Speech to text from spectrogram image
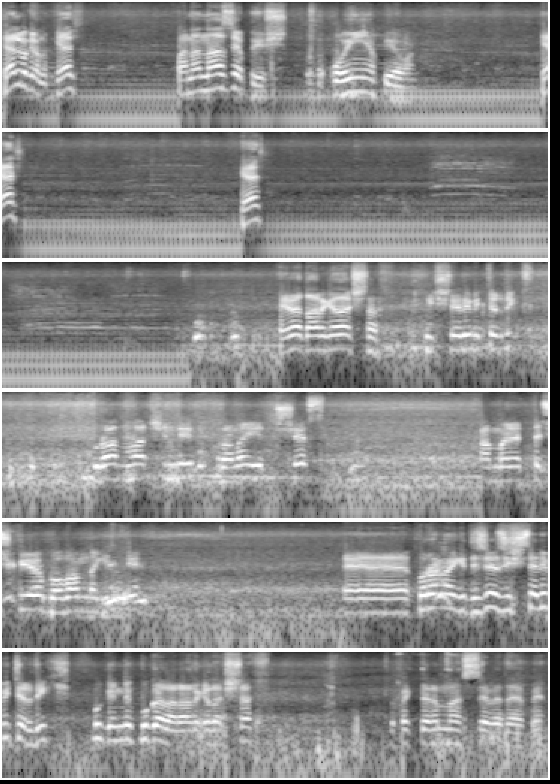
Gel bakalım gel. Bana naz yapıyor işte. Oyun yapıyor bana. Gel. Gel. Evet arkadaşlar işleri bitirdik. Kur'an var şimdi. Kur'an'a yetişeceğiz. Kamyonette çıkıyor. Babam da gitti. Ee, Kur'an'a gideceğiz. İşleri bitirdik. Bugünlük bu kadar arkadaşlar. Köpeklerimden size veda yapayım.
